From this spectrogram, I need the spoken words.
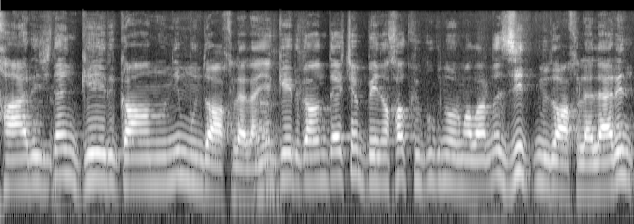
xaricdən qeyri-qanuni müdaxilələr, yəni qeyri-qanuni dərkən beynəlxalq hüquq normalarına zidd müdaxilələrin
